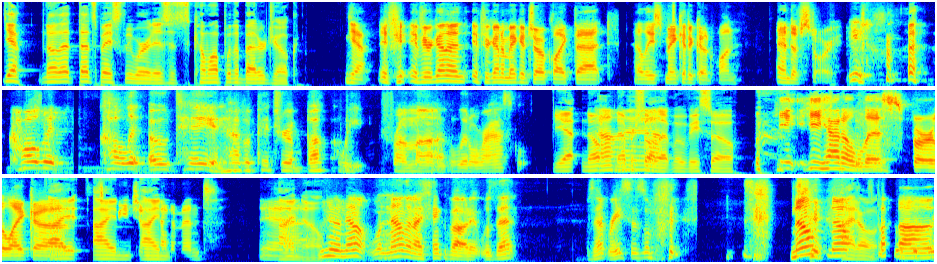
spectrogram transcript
yeah, no, that that's basically where it is. It's come up with a better joke. Yeah, if you if you're gonna if you're gonna make a joke like that, at least make it a good one. End of story. call it call it Otay and have a picture of buckwheat from uh, the Little Rascals. Yeah, no, Oh, never saw yeah. that movie. So He he had a lisp or like a I I speech I impediment. Yeah, I know. No, no. well, now that I think about it, was that was that racism? No, no, I don't. Uh,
